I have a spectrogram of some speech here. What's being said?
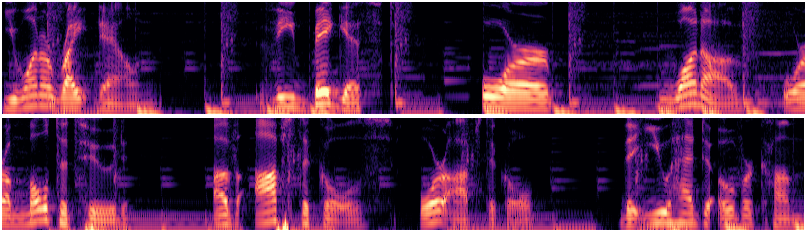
you want to write down the biggest or one of or a multitude of obstacles or obstacle that you had to overcome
